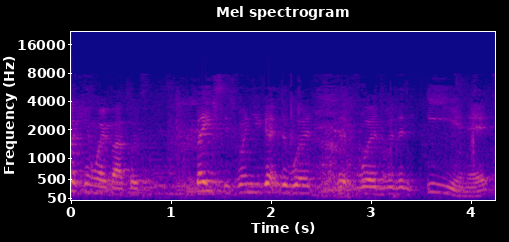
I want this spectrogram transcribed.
Working way backwards. Basis, when you get the word the word with an E in it,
